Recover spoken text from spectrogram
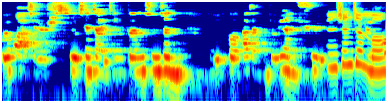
规划其实是现在已经跟深圳的一个发展研究院去跟深圳吗？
